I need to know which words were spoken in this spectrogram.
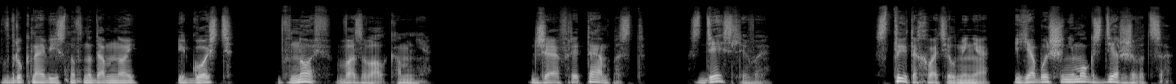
вдруг нависнув надо мной, и гость вновь возвал ко мне. «Джеффри Темпест, здесь ли вы?» Стыд охватил меня, и я больше не мог сдерживаться.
